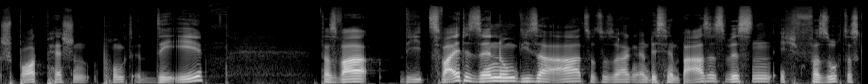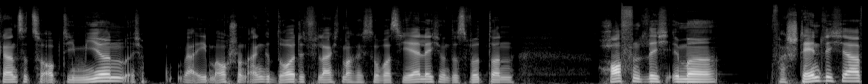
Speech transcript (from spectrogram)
sportpassion.de. Das war die zweite Sendung dieser Art, sozusagen ein bisschen Basiswissen. Ich versuche das Ganze zu optimieren. Ich habe ja eben auch schon angedeutet, vielleicht mache ich sowas jährlich und es wird dann hoffentlich immer verständlicher.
